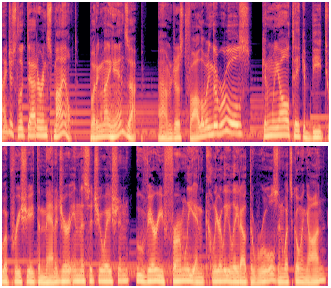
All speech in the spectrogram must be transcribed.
I just looked at her and smiled, putting my hands up. I'm just following the rules. Can we all take a beat to appreciate the manager in this situation, who very firmly and clearly laid out the rules and what's going on?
